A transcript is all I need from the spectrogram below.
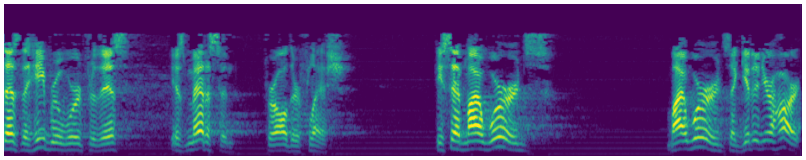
says the Hebrew word for this is medicine for all their flesh. He said, my words, my words that get in your heart,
